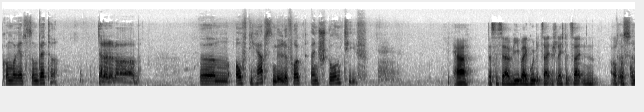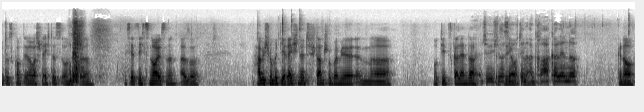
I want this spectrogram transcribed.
kommen wir jetzt zum Wetter. Da, da, da, da. Ähm, auf die Herbstmilde folgt ein Sturmtief. Ja, das ist ja wie bei gute Zeiten, schlechte Zeiten. Auf Das was ist halt- Gutes kommt immer was Schlechtes und äh, ist jetzt nichts Neues. Ne? Also habe ich schon mit gerechnet, stand schon bei mir im äh, Notizkalender. Natürlich, du hast Deswegen, ja auch den Agrarkalender. Genau,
